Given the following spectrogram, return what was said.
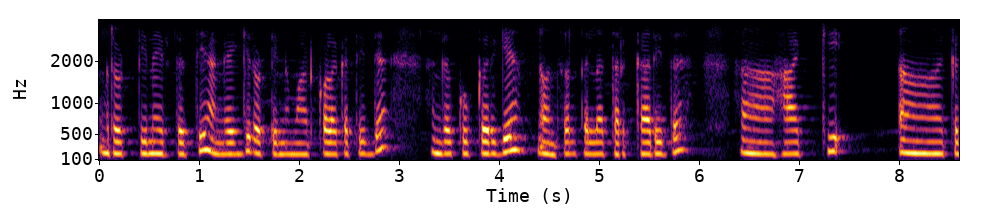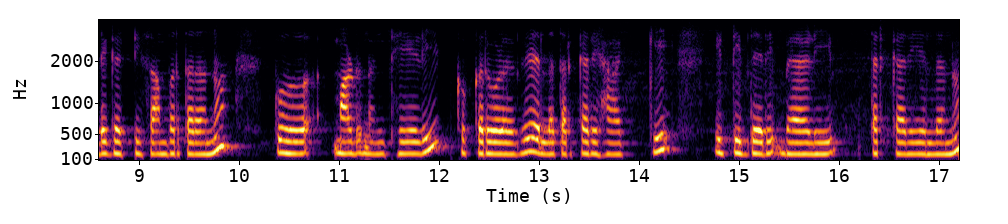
ರೊಟ್ಟಿನೇ ಇರ್ತೈತಿ. ಹಂಗಾಗಿ ರೊಟ್ಟಿನ ಮಾಡ್ಕೊಳಕತ್ತಿದ್ದೆ. ಹಂಗೆ ಕುಕ್ಕರ್ಗೆ ಒಂದು ಸ್ವಲ್ಪ ಎಲ್ಲ ತರಕಾರಿದ ಹಾಕಿ ಕಡೆ ಗಟ್ಟಿ ಸಾಂಬಾರು ಥರನೂ ಕೋ ಮಾಡೋಣ ಹೇಳಿ ಕುಕ್ಕರ್ ಒಳಗೆ ಎಲ್ಲ ತರಕಾರಿ ಹಾಕಿ ಇಟ್ಟಿದ್ದೆ ರೀ, ಬ್ಯಾಳಿ, ತರಕಾರಿ ಎಲ್ಲನೂ.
